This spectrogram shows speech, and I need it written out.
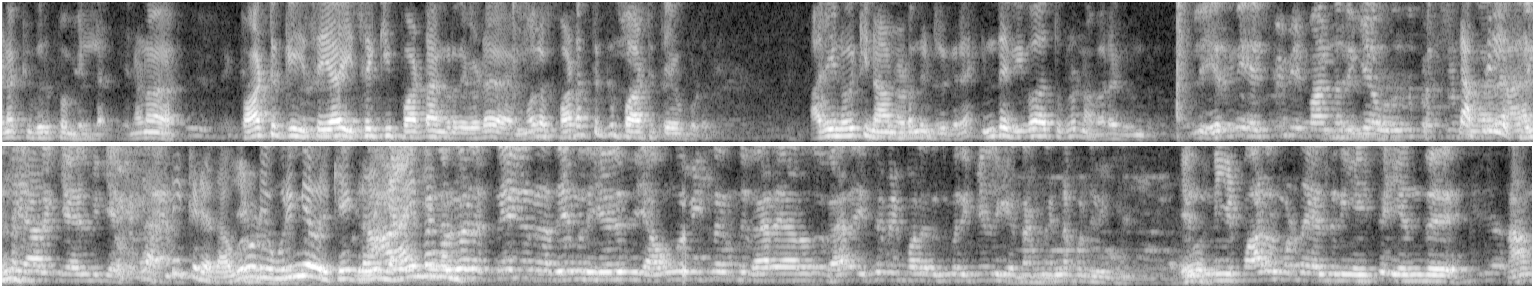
எனக்கு விருப்பம் இல்லை. என்னன்னா பாட்டுக்கு இசையா இசைக்கு பாட்டாங்கிறத விட முதல்ல படத்துக்கு பாட்டு தேவைப்படுது. அதை நோக்கி நான் நடந்துட்டு இருக்கிறேன். இந்த விவாதத்துக்குள்ள நான் வர விரும்புகிறேன். அப்படி கிடையாது. அவருடைய உரிமையை அவர் கேட்கறாரு. நியாயமான அதே மாதிரி எழுதி அவங்க வீட்ல இருந்து வேற யாராவது வேற இசையமைப்பாளர் இந்த மாதிரி கேள்வி கேட்டாங்கன்னா என்ன பண்ணுவீங்க? நீங்க பாடல் மட்டும் தான் எழுதுனீங்க இசை எந்த. நான்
